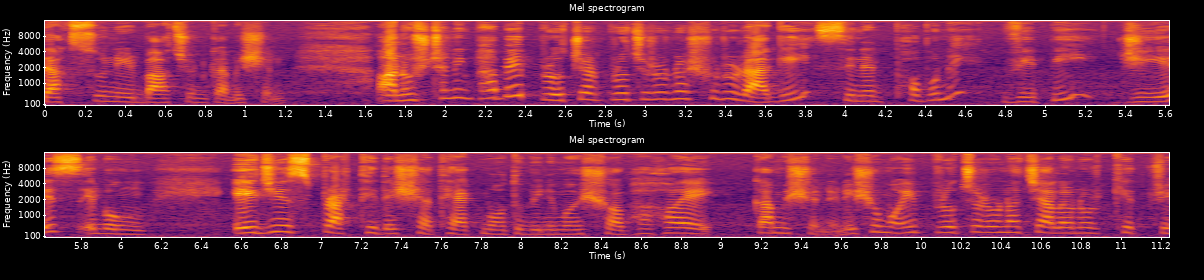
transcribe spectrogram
ডাকসু নির্বাচন কমিশন। আনুষ্ঠানিকভাবে প্রচার প্রচারণা শুরুর আগেই সিনেট ভবনে ভিপি, জিএস এবং এজিএস প্রার্থীদের সাথে এক মতবিনিময় সভা হয় কমিশনের। এ সময় প্রচারণা চালানোর ক্ষেত্রে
